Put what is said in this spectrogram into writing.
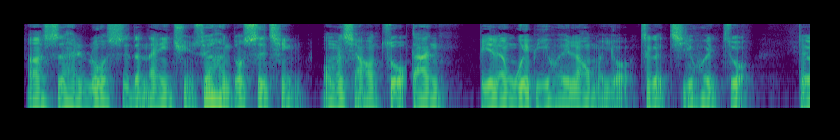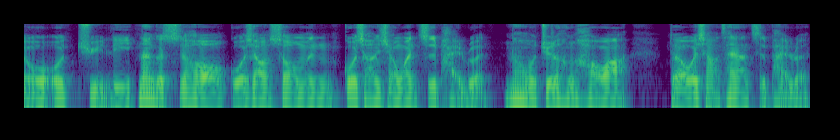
呃是很弱势的那一群，所以很多事情我们想要做，但别人未必会让我们有这个机会做。对我，我举例，那个时候国小的时候，我们国小很喜欢玩直排轮，那我觉得很好啊，对啊，我也想要参加直排轮，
